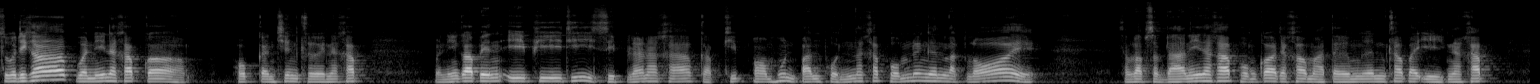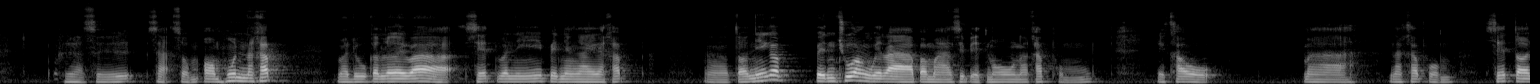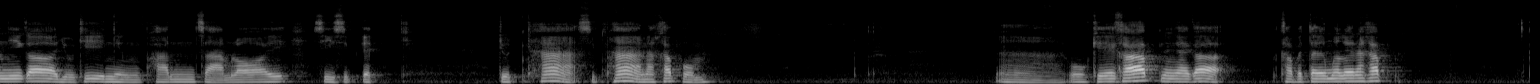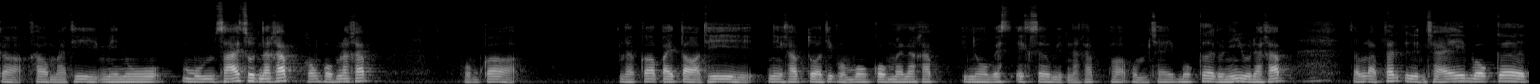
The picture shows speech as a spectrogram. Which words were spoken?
สวัสดีครับ วันนี้นะครับก็พบกันเช่นเคยนะครับ วันนี้ก็เป็น EP ที่ 10 แล้วนะครับ กับคลิปออมหุ้นปันผลนะครับ ผมด้วยเงินหลักร้อยสำหรับสัปดาห์นี้นะครับ ผมก็จะเข้ามาเติมเงินเข้าไปอีกนะครับ เพื่อซื้อสะสมออมหุ้นนะครับ มาดูกันเลยว่าเซตวันนี้เป็นยังไงนะครับอตอนนี้ก็เป็นช่วงเวลาประมาณ 11 โมงนะครับ ผมได้เข้ามา นะครับผมเซตตอนนี้ก็อยู่ที่ 1,341.55 นะครับผมอ่าโอเคครับ ยังไงก็เข้าไปเติมกันเลยนะครับ ก็เข้ามาที่เมนูมุมซ้ายสุดนะครับของผมนะครับ ผมก็แล้วก็ไปต่อที่นี่ครับตัวที่ผมวงกลมไว้นะครับ Innovest X Service นะครับ เพราะผมใช้โบรกเกอร์ตัวนี้อยู่นะครับ สำหรับท่านอื่นใช้โบรกเกอร์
